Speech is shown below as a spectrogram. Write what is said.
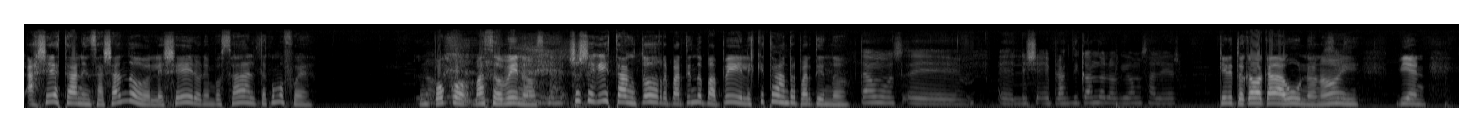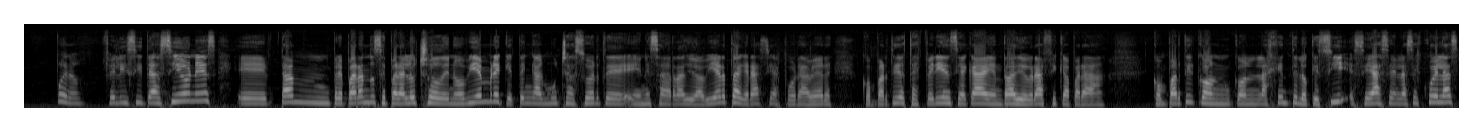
¿Ayer estaban ensayando? ¿Leyeron en voz alta? ¿Cómo fue? Un poco, más o menos. Yo llegué, estaban todos repartiendo papeles. ¿Qué estaban repartiendo? Estábamos eh, eh, practicando lo que íbamos a leer. ¿Qué le tocaba a cada uno, no? Y, bien. Bueno, felicitaciones. eh, están preparándose para el 8 de noviembre. Que tengan mucha suerte en esa radio abierta. Gracias por haber compartido esta experiencia acá en Radio Gráfica para compartir con, con la gente lo que sí se hace en las escuelas,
